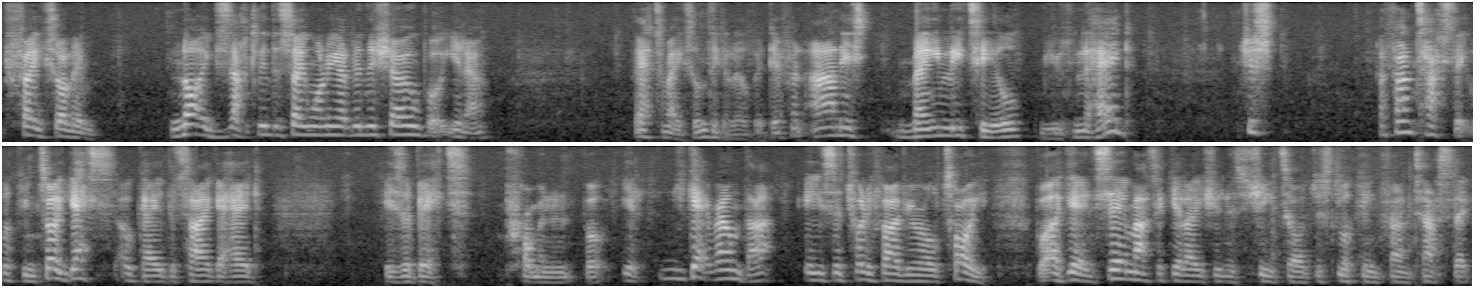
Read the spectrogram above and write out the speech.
face on him. Not exactly the same one he had in the show, but you know, they had to make something a little bit different. And it's mainly teal mutant head. Just a fantastic looking toy. Yes, okay, the tiger head is a bit prominent, but you, you get around that. He's a 25 year old toy. But again, same articulation as Cheetor, just looking fantastic.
